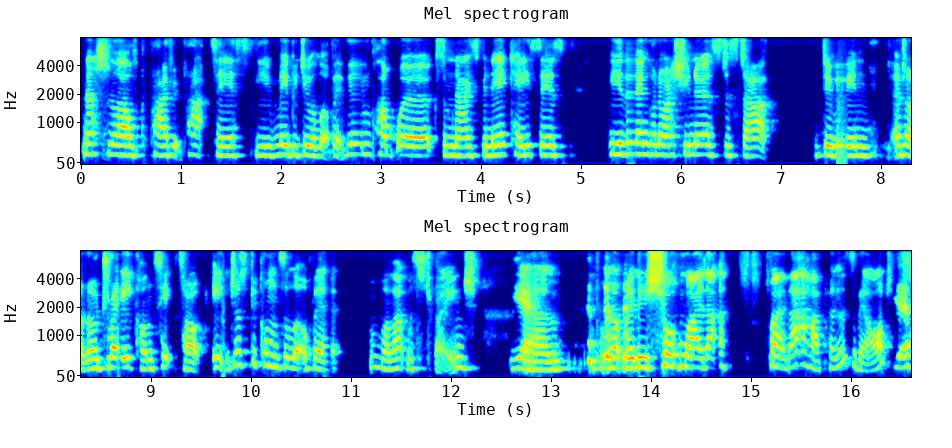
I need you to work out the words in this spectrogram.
national health private practice, you maybe do a little bit of implant work, some nice veneer cases, you're then going to ask your nurse to start doing, I don't know, Drake on TikTok. It just becomes a little bit, oh, well, that was strange. Yeah. Um, we're not really sure why that why that happened. That's a bit odd. Yeah.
